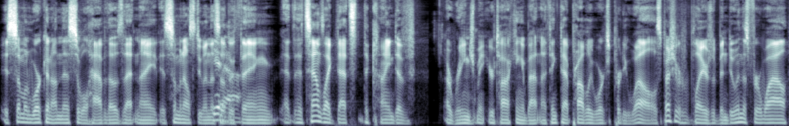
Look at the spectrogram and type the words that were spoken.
is someone working on this? So we'll have those that night. Is someone else doing this yeah. other thing? It, it sounds like that's the kind of arrangement you're talking about. And I think that probably works pretty well, especially for players who've been doing this for a while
